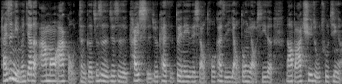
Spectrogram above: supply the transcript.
还是你们家的阿猫阿狗，整个就是就是开始就开始对那个小偷开始咬东咬西的，然后把他驱逐出境啊？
